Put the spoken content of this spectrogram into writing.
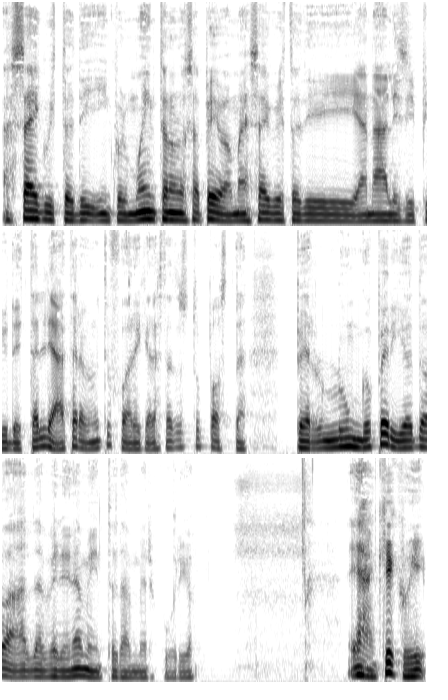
a seguito di, in quel momento non lo sapeva, ma a seguito di analisi più dettagliate era venuto fuori che era stata sottoposta per un lungo periodo all'avvelenamento da mercurio. E anche qui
